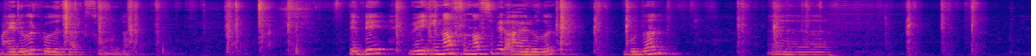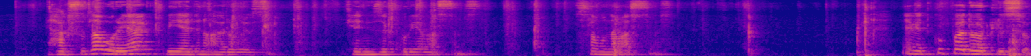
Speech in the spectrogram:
Ayrılık olacak sonunda. Ve, bir, ve inansa nasıl bir ayrılık? Buradan eee haksızlığa uğrayarak bir yerden ayrılıyorsun. Kendinizi koruyamazsınız. Savunamazsınız. Evet kupa dörtlüsü.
